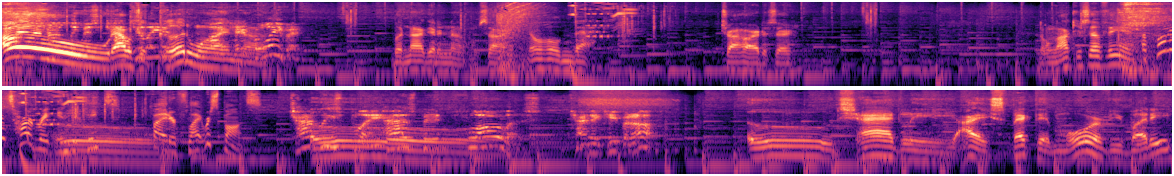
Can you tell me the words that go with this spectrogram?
Oh, that was a Calculated? good I one. can't uh, believe it. but not good enough. I'm sorry. No holding back. Try harder, sir. Don't lock yourself in. Opponent's heart rate indicates Ooh. fight or flight response. Chadley's play has been flawless. Can he keep it up? Ooh, Chadley. I expected more of you, buddy.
